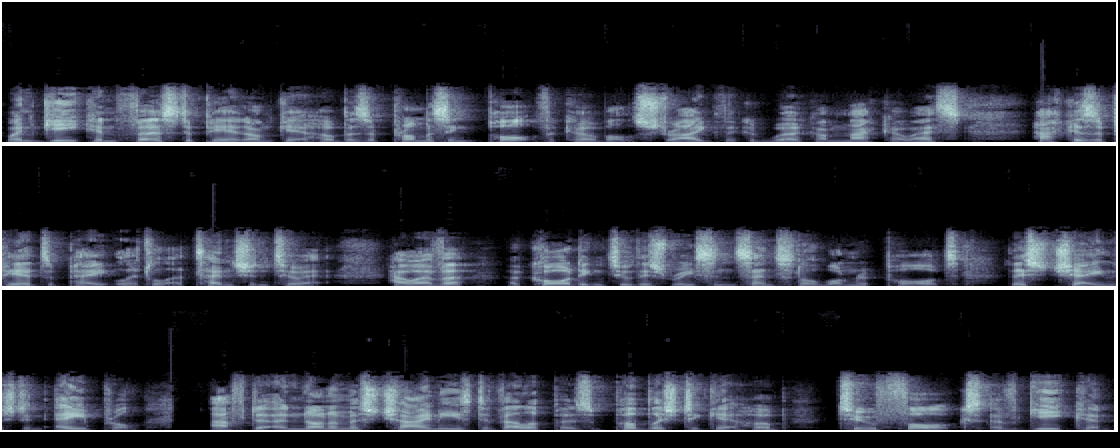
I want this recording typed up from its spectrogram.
When Geacon first appeared on GitHub as a promising port for Cobalt Strike that could work on macOS, hackers appeared to pay little attention to it. However, according to this recent SentinelOne report, this changed in April, after anonymous Chinese developers published to GitHub two forks of Geacon,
